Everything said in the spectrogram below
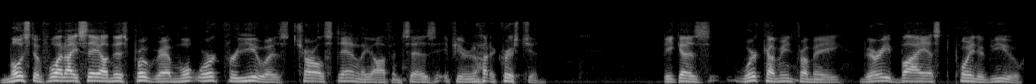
Most of what I say on this program won't work for you, as Charles Stanley often says, if you're not a Christian, because we're coming from a very biased point of view,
